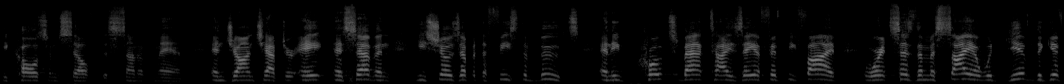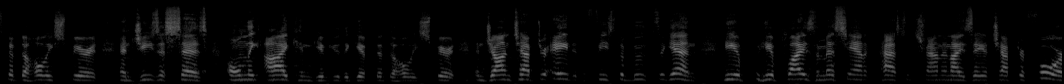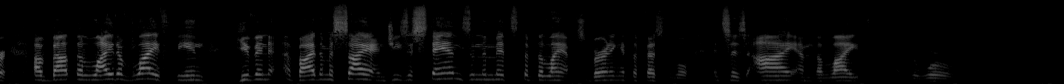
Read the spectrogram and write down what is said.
he calls himself the Son of Man. In John chapter 8 and uh, 7, he shows up at the Feast of Booths and he quotes back to Isaiah 55 where it says the Messiah would give the gift of the Holy Spirit. And Jesus says, Only I can give you the gift of the Holy Spirit. In John chapter 8 at the Feast of Booths again, he, he applies the messianic passage found in Isaiah chapter 4 about the light of life being given by the Messiah. And Jesus stands in the midst of the lamps burning at the festival and says, I am the light of the world,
